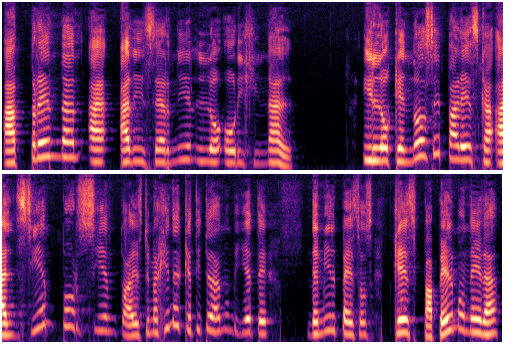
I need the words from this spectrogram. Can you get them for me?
aprendan a, discernir lo original y lo que no se parezca al 100% a esto. Imagina que a ti te dan un billete de mil pesos que es papel moneda,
